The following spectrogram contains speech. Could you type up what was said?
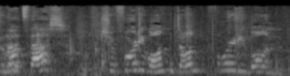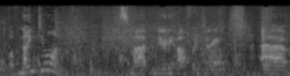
So that's that. Show 41 done. 41 of 91. It's mad. We're nearly halfway through. Um,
